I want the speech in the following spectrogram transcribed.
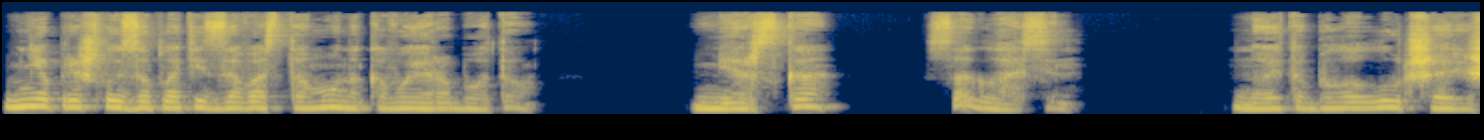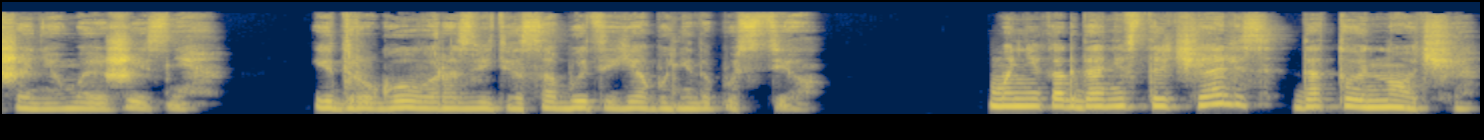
Мне пришлось заплатить за вас тому, на кого я работал. Мерзко? Согласен. Но это было лучшее решение в моей жизни. И другого развития событий я бы не допустил. Мы никогда не встречались до той ночи?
